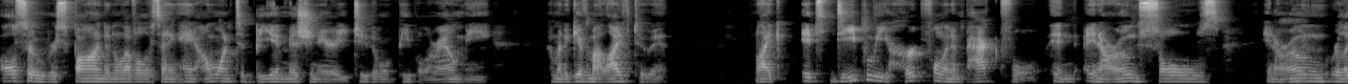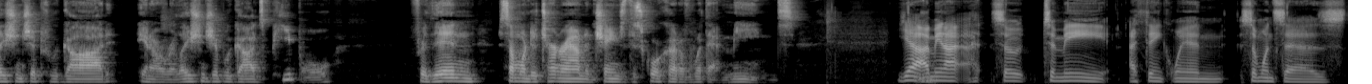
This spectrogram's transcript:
also respond in a level of saying, Hey, I want to be a missionary to the people around me. I'm going to give my life to it. Like it's deeply hurtful and impactful in, in our own souls, in our mm-hmm. own relationships with God, in our relationship with God's people, for then someone to turn around and change the scorecard of what that means. Yeah, I mm. mean, I so to me, I think when someone says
